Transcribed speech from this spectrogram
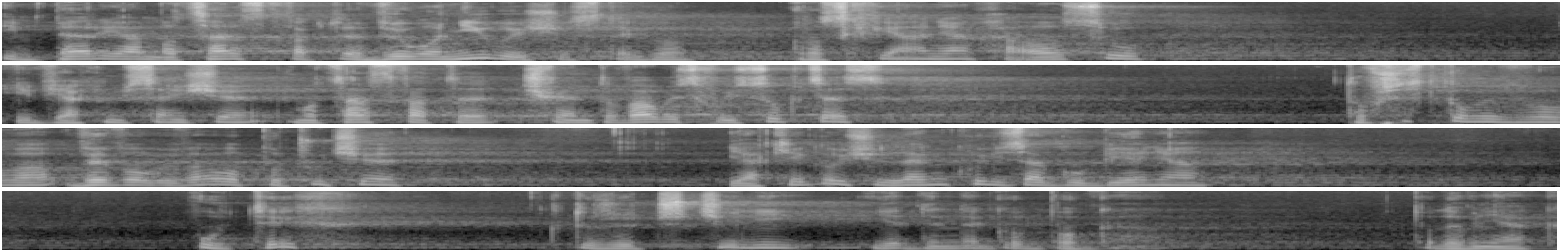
imperia, mocarstwa, które wyłoniły się z tego rozchwiania, chaosu i w jakimś sensie mocarstwa te świętowały swój sukces, to wszystko wywoła, wywoływało poczucie jakiegoś lęku i zagubienia u tych, którzy czcili jedynego Boga, podobnie jak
